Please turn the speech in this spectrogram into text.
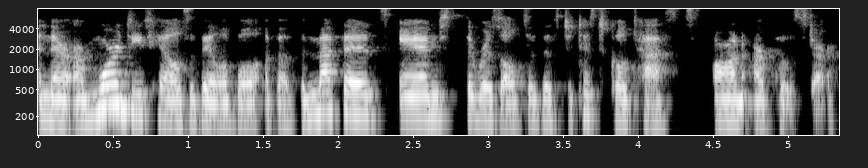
And there are more details available about the methods and the results of the statistical tests on our poster.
